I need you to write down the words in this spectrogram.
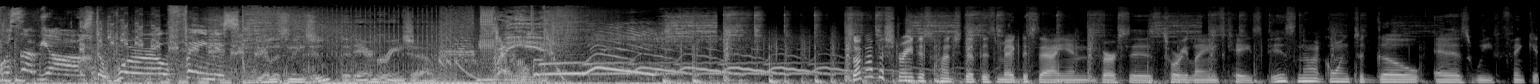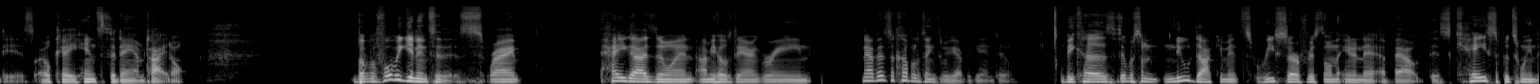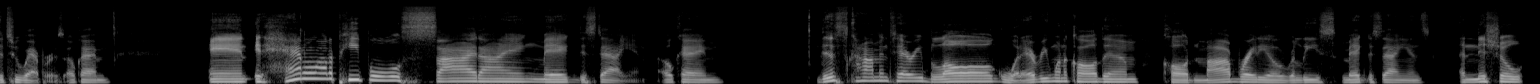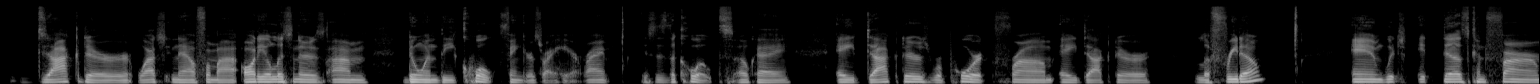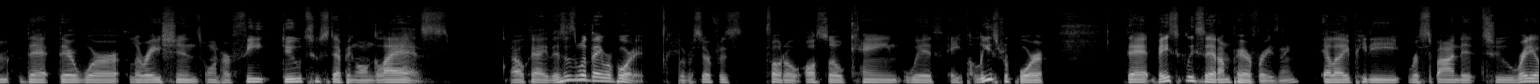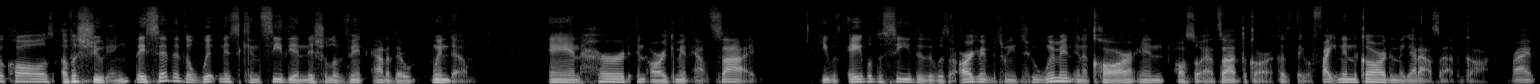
What's up, y'all? It's the world famous. You're listening to The Darren Green Show. Right here. So I got the strangest hunch that this Meg Thee Stallion versus Tory Lanez case is not going to go as we think it is. Okay, hence the damn title. But before we get into this, right? How you guys doing? I'm your host Darren Green. Now, there's a couple of things we have to get into because there were some new documents resurfaced on the internet about this case between the two rappers. Okay. And it had a lot of people side eyeing Meg Thee Stallion. Okay this commentary blog, whatever you want to call them, called Mob Radio, released Meg Thee Stallion's initial doctor. Watch now for my audio listeners, I'm doing the quote fingers right here, right? This is the quotes, okay? A doctor's report from a Dr. Leffredo, and which it does confirm that there were lacerations on her feet due to stepping on glass. Okay, this is what they reported. The resurfaced photo also came with a police report that basically said, I'm paraphrasing, LAPD responded to radio calls of a shooting. They said that the witness can see the initial event out of their window and heard an argument outside. He was able to see that there was an argument between two women in a car and also outside the car because they were fighting in the car, then they got outside the car, right?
